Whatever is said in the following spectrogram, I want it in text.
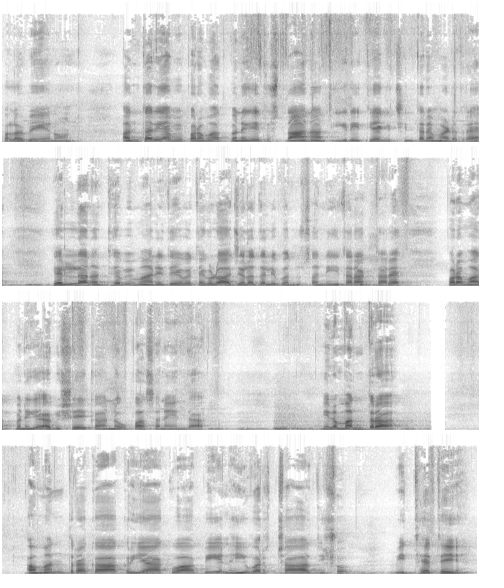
ಫಲವೇನು ಅಂತ. ಅಂತರ್ಯಾಮಿ ಪರಮಾತ್ಮನಿಗೆ ಇದು ಸ್ನಾನ ಅಂತ ಈ ರೀತಿಯಾಗಿ ಚಿಂತನೆ ಮಾಡಿದ್ರೆ ಎಲ್ಲ ನದ್ಯಾಭಿಮಾನಿ ದೇವತೆಗಳು ಆ ಜಲದಲ್ಲಿ ಬಂದು ಸನ್ನಿಹಿತರಾಗ್ತಾರೆ. ಪರಮಾತ್ಮನಿಗೆ ಅಭಿಷೇಕ ಅನ್ನೋ ಉಪಾಸನೆಯಿಂದ. ಇನ್ನು ಮಂತ್ರ. ಅಮಂತ್ರಕ ಕ್ರಿಯಾಕ್ವಾಪಿ ನೈವರ್ಚಾದಿಷು ವಿದ್ಯತೆ.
